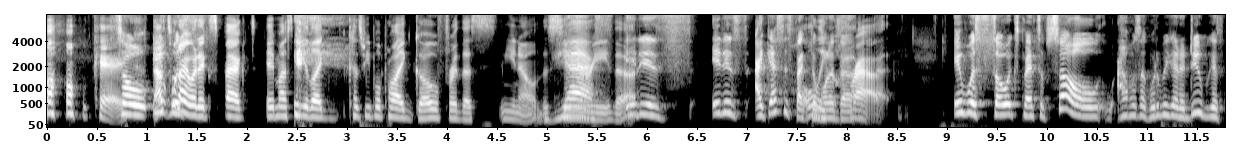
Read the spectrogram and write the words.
okay. So that's was, what I would expect. It must be like because people probably go for this, you know, the scenery. Yes, the, it is. It is. I guess it's like the one of the. Crap. It was so expensive. So I was like, "What are we gonna do?" Because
